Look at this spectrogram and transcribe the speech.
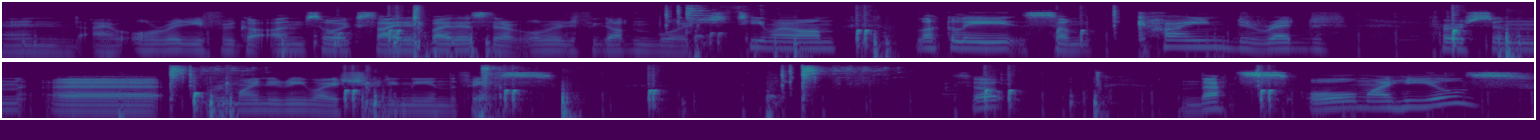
And I've already forgot. I'm so excited by this that I've already forgotten which team I'm on. Luckily, some kind red person uh, reminded me by shooting me in the face. So, that's all my heals.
